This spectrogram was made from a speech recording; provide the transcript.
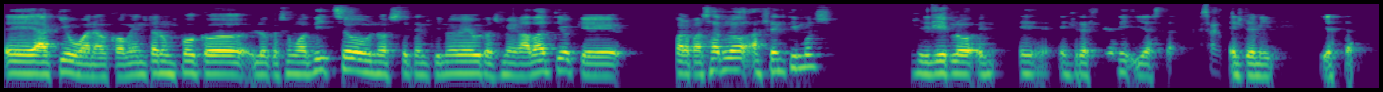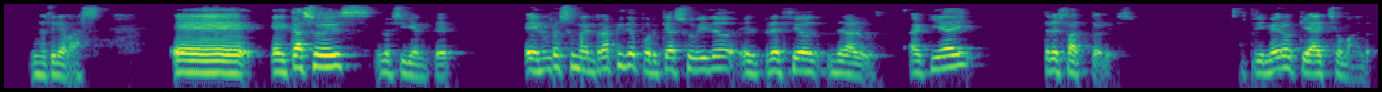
Eh, aquí, bueno, comentan un poco lo que os hemos dicho, unos 79 euros megavatio, que para pasarlo a céntimos, dividirlo entre 100 y ya está. Entre 1000, y ya está. No tiene más. Eh, el caso es lo siguiente. En un resumen rápido, ¿por qué ha subido el precio de la luz? Aquí hay tres factores. Primero, que ha hecho malo,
